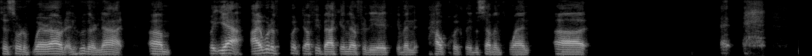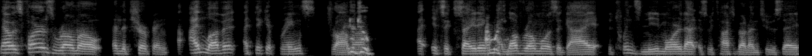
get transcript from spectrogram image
to sort of wear out and who they're not. Um, but yeah, I would have put Duffey back in there for the eighth, given how quickly the seventh went. Uh, eh, now, as far as Romo and the chirping, I love it. I think it brings drama. It's exciting. I love Romo as a guy. The Twins need more of that, as we talked about on Tuesday.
